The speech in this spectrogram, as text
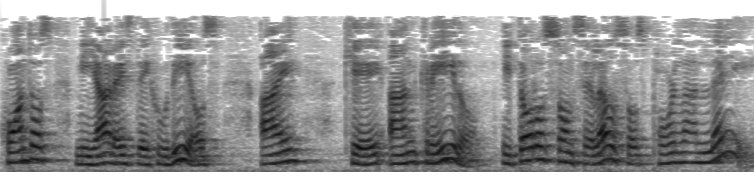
cuántos millares de judíos hay que han creído y todos son celosos por la ley.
